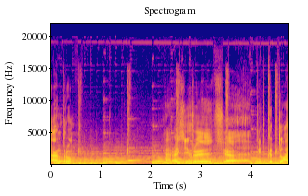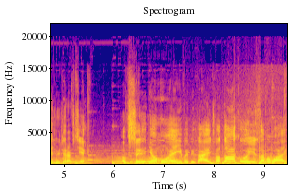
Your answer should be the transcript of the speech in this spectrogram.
центру. Розігрують, е, підкидають гравці в синьому і вибігають в атаку і забивають.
